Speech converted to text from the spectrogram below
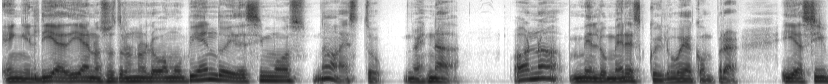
en el día a día nosotros no lo vamos viendo y decimos, no, esto no es nada. O no, me lo merezco y lo voy a comprar. Y así,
